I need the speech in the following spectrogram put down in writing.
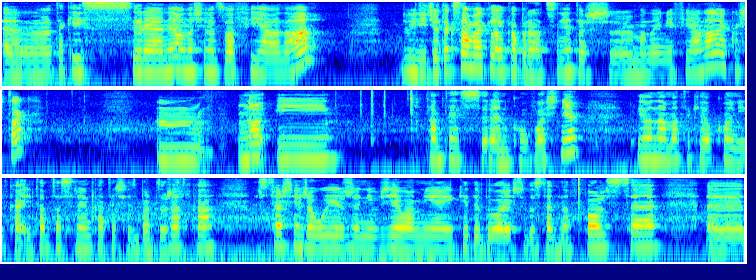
e, takiej syreny. Ona się nazywa Fiana. Widzicie, tak samo jak lalka Brac, nie? Też ma na imię Fiana, jakoś tak. No i tamta jest syrenką właśnie. I ona ma takiego konika i tamta syrenka też jest bardzo rzadka. Strasznie żałuję, że nie wzięłam jej, kiedy była jeszcze dostępna w Polsce, e,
